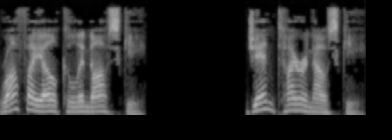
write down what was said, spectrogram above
Raphael Kalinowski. Jan Tyranowski.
